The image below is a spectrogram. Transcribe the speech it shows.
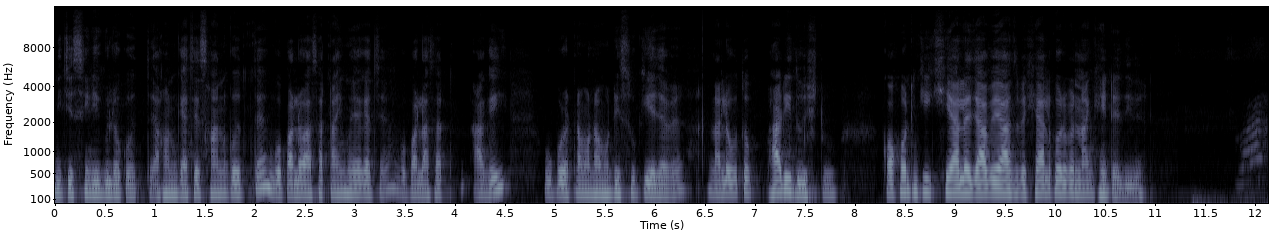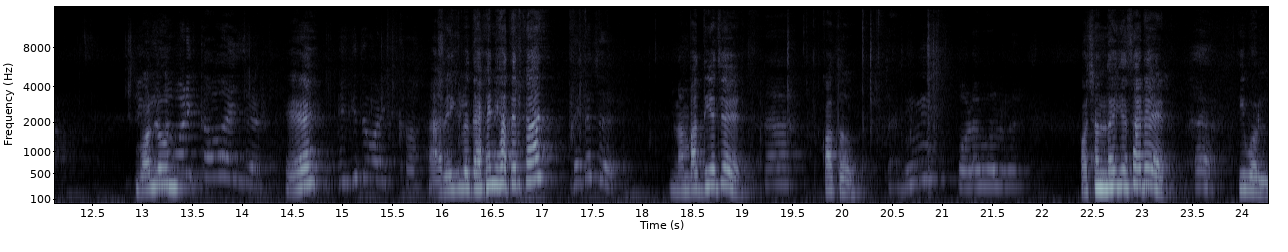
নিচের সিঁড়িগুলো করতে। এখন গেছে স্নান করতে গোপালও আসার টাইম হয়ে গেছে। গোপাল আসার আগেই উপরেরটা মোটামুটি শুকিয়ে যাবে। নাহলে ও তো ভারী দুষ্টু। কখন কি খেয়ালে যাবে আসবে খেয়াল করবে না ঘেঁটে দিবে। বলুন। এ? আর এগুলো দেখেনি হাতের কাজ? নাম্বার দিয়েছে? হ্যাঁ। কত? পছন্দ হয়েছে স্যারের? হ্যাঁ। কি বলল?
